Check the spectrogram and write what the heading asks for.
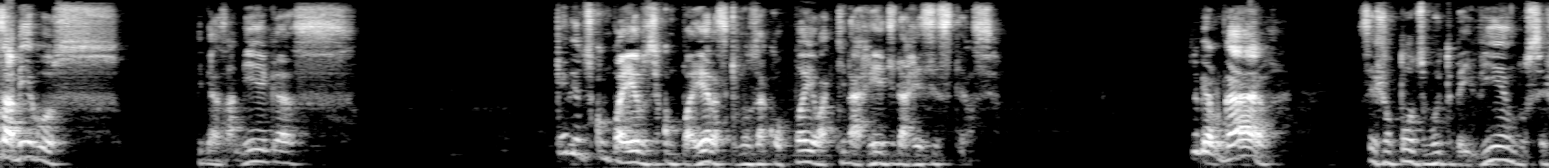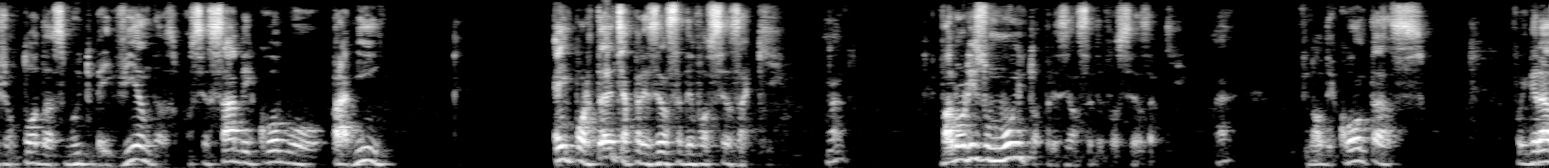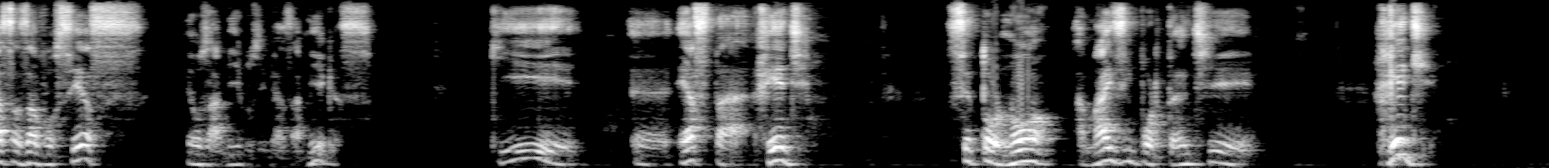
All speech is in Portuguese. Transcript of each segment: Meus amigos e minhas amigas, queridos companheiros e companheiras que nos acompanham aqui na rede da Resistência. Em primeiro lugar, sejam todos muito bem-vindos, sejam todas muito bem-vindas. Vocês sabem como, para mim, é importante a presença de vocês aqui. Né? Valorizo muito a presença de vocês aqui. Né? Afinal de contas, foi graças a vocês, meus amigos e minhas amigas, que eh, esta rede se tornou a mais importante rede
